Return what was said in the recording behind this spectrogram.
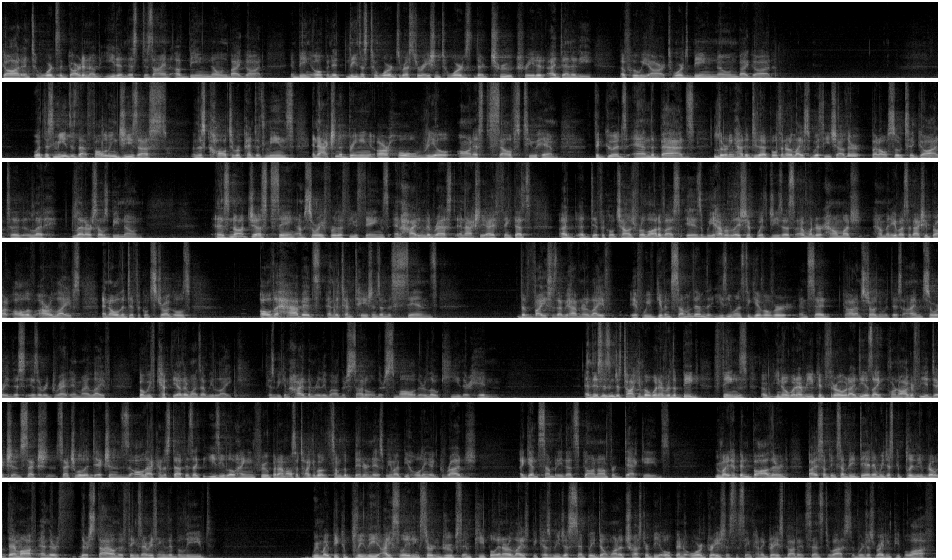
God and towards the Garden of Eden, this design of being known by God and being open. It leads us towards restoration, towards the true created identity of who we are, towards being known by God. What this means is that following Jesus and this call to repentance means an action of bringing our whole, real, honest selves to Him, the goods and the bads, learning how to do that both in our lives with each other, but also to God, to let, let ourselves be known. And it's not just saying, I'm sorry for the few things and hiding the rest. And actually, I think that's a, a, difficult challenge for a lot of us is we have a relationship with Jesus. I wonder how much, how many of us have actually brought all of our lives and all the difficult struggles, all the habits and the temptations and the sins, the vices that we have in our life. If we've given some of them, the easy ones to give over, and said, God, I'm struggling with this. I'm sorry. This is a regret in my life. But we've kept the other ones that we like because we can hide them really well. They're subtle, they're small, they're low key, they're hidden. And this isn't just talking about whatever the big things, you know, whatever you could throw at ideas like pornography addiction, sex, sexual addictions, all that kind of stuff is like the easy, low hanging fruit. But I'm also talking about some of the bitterness. We might be holding a grudge against somebody that's gone on for decades. We might have been bothered by something somebody did and we just completely wrote them off and their, their style and their things and everything they believed. We might be completely isolating certain groups and people in our lives because we just simply don't want to trust or be open or gracious, the same kind of grace God extends to us if We're just writing people off.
